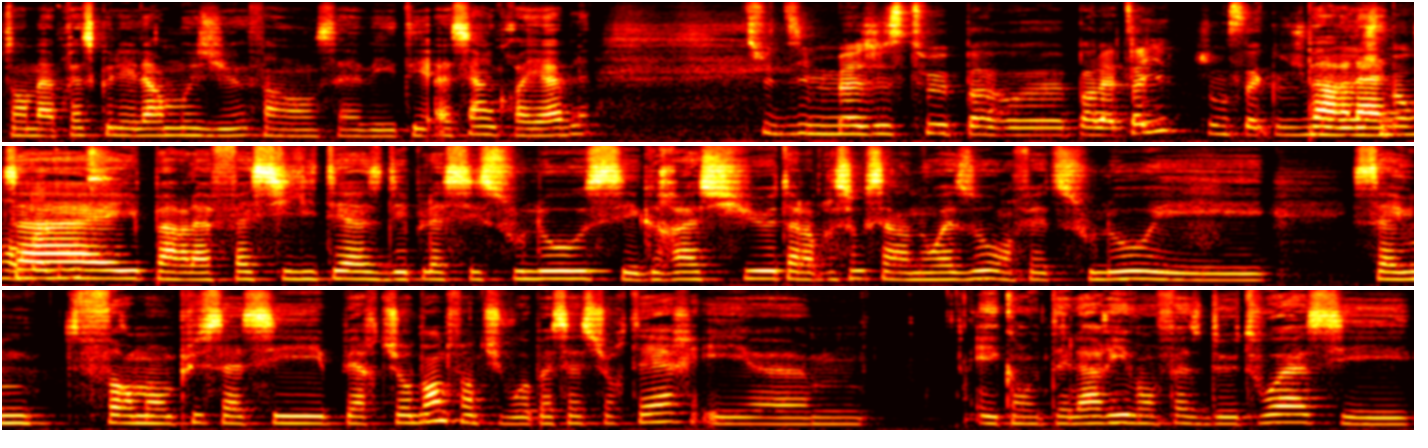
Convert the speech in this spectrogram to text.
t'en as presque les larmes aux yeux. Enfin, ça avait été assez incroyable. Tu dis majestueux par, euh, par la taille ça que je par me, la je me rends pas taille, par la facilité à se déplacer sous l'eau, c'est gracieux. T'as l'impression que c'est un oiseau en fait sous l'eau et ça a une forme en plus assez perturbante. Enfin, tu vois pas ça sur Terre et, euh, et quand elle arrive en face de toi, c'est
